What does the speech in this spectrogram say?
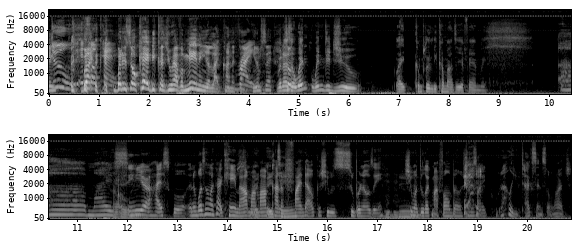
everything. dude, it's but, okay. But it's okay because you have a man in your life, kind of thing. Right. You know what I'm saying? Vanessa, So- when when did you like completely come out to your family? Uh, my How old were senior year of high school, and it wasn't like I came out. My Like mom kind of find out because she was super nosy. Mm-hmm. She went through like my phone bill. She was like, "Who the hell are you texting so much?"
